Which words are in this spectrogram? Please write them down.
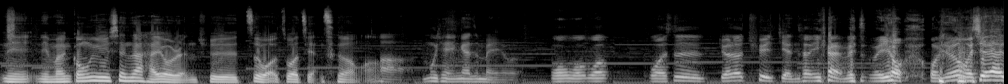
你你们公寓现在还有人去自我做检测吗？啊，目前应该是没有了。我我我我是觉得去检测应该也没什么用。我觉得我现在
